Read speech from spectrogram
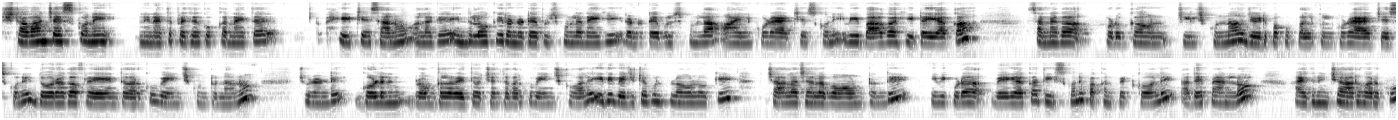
స్టవ్ ఆన్ చేసుకొని నేనైతే ప్రెషర్ కుక్కర్ని అయితే హీట్ చేశాను. అలాగే ఇందులోకి రెండు టేబుల్ స్పూన్ల నెయ్యి రెండు టేబుల్ స్పూన్ల ఆయిల్ని కూడా యాడ్ చేసుకొని ఇవి బాగా హీట్ అయ్యాక సన్నగా పొడుగ్గా చీల్చుకున్న జీడిపప్పు పలుకులు కూడా యాడ్ చేసుకొని దూరగా ఫ్రై అయ్యేంత వరకు వేయించుకుంటున్నాను. చూడండి గోల్డెన్ బ్రౌన్ కలర్ అయితే వచ్చేంత వరకు వేయించుకోవాలి. ఇది వెజిటేబుల్ పులావ్లోకి చాలా చాలా బాగుంటుంది. ఇవి కూడా వేగాక తీసుకొని పక్కన పెట్టుకోవాలి. అదే ప్యాన్లో ఐదు నుంచి ఆరు వరకు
